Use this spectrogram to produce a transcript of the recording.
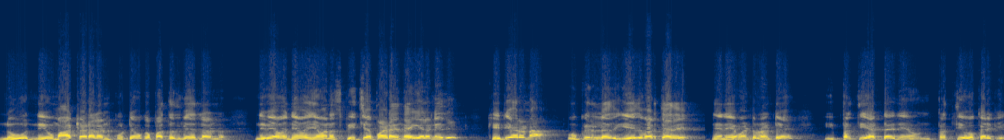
నువ్వు నీవు మాట్లాడాలనుకుంటే ఒక పద్ధతి మీద నువ్వేమో నువ్వు ఏమైనా స్పీచే పాడైందా ఇలానేది కేటీఆర్ అన్న ఉగ్గురు లేదు ఏది పడితే అదే. నేను ఏమంటున్నానంటే ఈ ప్రతి అడ్డ నేను ప్రతి ఒక్కరికి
